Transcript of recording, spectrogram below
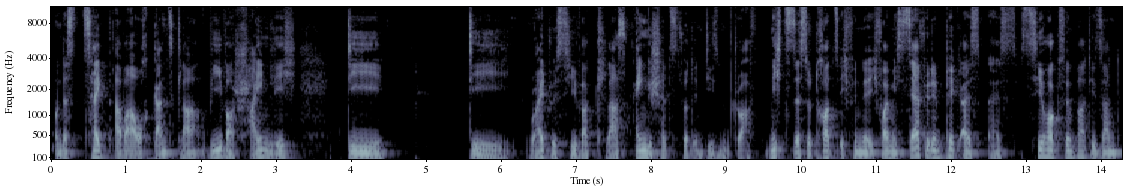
Und das zeigt aber auch ganz klar, wie wahrscheinlich die, die Wide Receiver Class eingeschätzt wird in diesem Draft. Nichtsdestotrotz, ich finde, ich freue mich sehr für den Pick als, als Seahawks-Sympathisant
